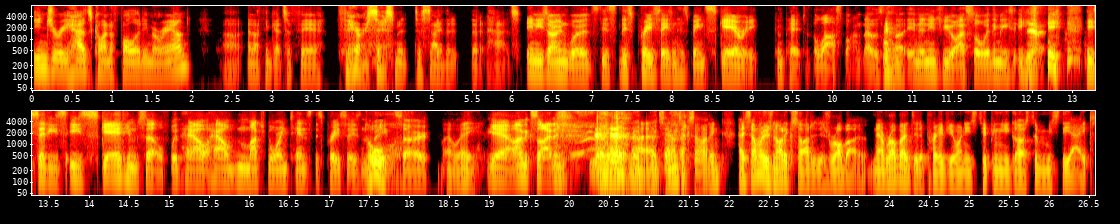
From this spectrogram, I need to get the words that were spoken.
injury has kind of followed him around. Uh, and I think that's a fair fair assessment to say that it, that it has. in his own words, this this preseason has been scary compared to the last one. That was uh, in an interview I saw with him. He he, Yeah. he, he said he's he's scared himself with how how much more intense this preseason's been. Ooh. So Well, we. yeah, I'm excited. Yeah, no, that sounds exciting. Hey, someone who's not excited is Robbo. Now, Robbo did a preview and he's tipping you guys to miss the eight.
